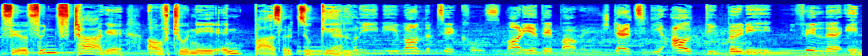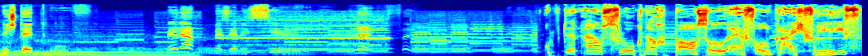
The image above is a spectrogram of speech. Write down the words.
für fünf Tage auf Tournee in Basel zu gehen. Der kleine Wanderzirkus Varieté Pavé stellt sie die alte Bühne in vielen Innenstädten auf. Mesdames et Messieurs, le feu. Ob der Ausflug nach Basel erfolgreich verlief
